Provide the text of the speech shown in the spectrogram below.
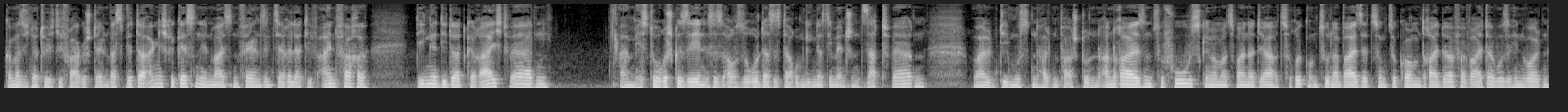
Kann man sich natürlich die Frage stellen, was wird da eigentlich gegessen? In den meisten Fällen sind es ja relativ einfache Dinge, die dort gereicht werden. Ähm, historisch gesehen ist es auch so, dass es darum ging, dass die Menschen satt werden weil die mussten halt ein paar Stunden anreisen zu Fuß, gehen wir mal 200 Jahre zurück, um zu einer Beisetzung zu kommen, drei Dörfer weiter, wo sie hin wollten.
